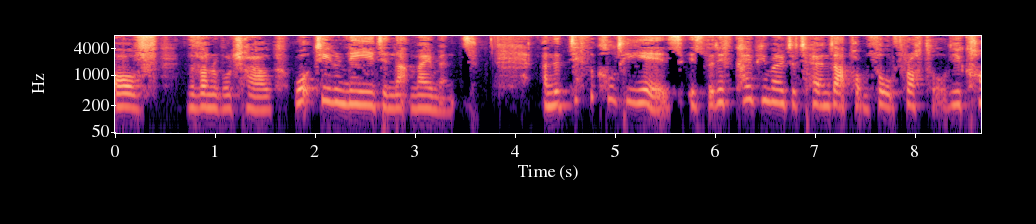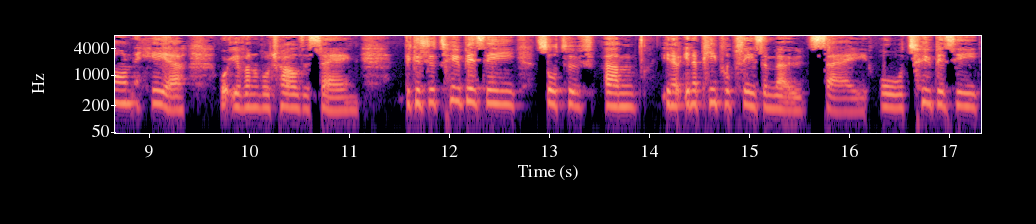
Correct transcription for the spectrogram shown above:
of the vulnerable child. What do you need in that moment? And the difficulty is, is that if coping modes are turned up on full throttle, you can't hear what your vulnerable child is saying because you're too busy sort of, um, you know, in a people pleaser mode, say, or too busy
